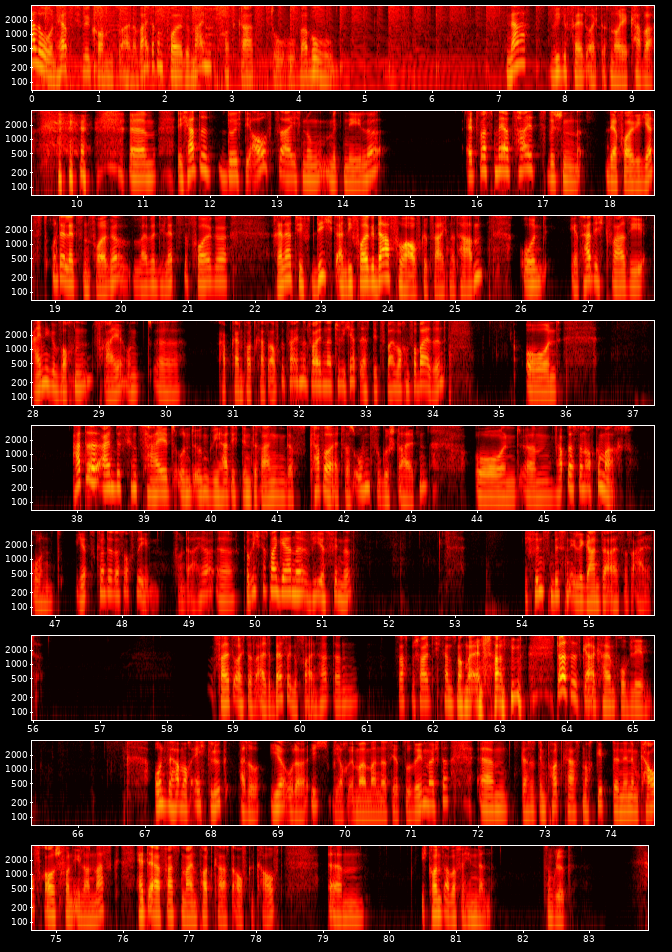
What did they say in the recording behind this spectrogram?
Hallo und herzlich willkommen zu einer weiteren Folge meines Podcasts Tohu Wabohu. Na, wie gefällt euch das neue Cover? ähm, ich hatte durch die Aufzeichnung mit Nele etwas mehr Zeit zwischen der Folge jetzt und der letzten Folge, weil wir die letzte Folge relativ dicht an die Folge davor aufgezeichnet haben. Und jetzt hatte ich quasi einige Wochen frei und äh, habe keinen Podcast aufgezeichnet, weil natürlich jetzt erst die zwei Wochen vorbei sind. Und hatte ein bisschen Zeit und irgendwie hatte ich den Drang, das Cover etwas umzugestalten. Und ähm, habe das dann auch gemacht. Und jetzt könnt ihr das auch sehen. Von daher äh, berichtet mal gerne, wie ihr es findet. Ich finde es ein bisschen eleganter als das alte. Falls euch das alte besser gefallen hat, dann sagt Bescheid, ich kann es nochmal ändern. Das ist gar kein Problem. Und wir haben auch echt Glück, also ihr oder ich, wie auch immer man das jetzt so sehen möchte, ähm, dass es den Podcast noch gibt. Denn in dem Kaufrausch von Elon Musk hätte er fast meinen Podcast aufgekauft. Ähm, ich konnte es aber verhindern. Zum Glück.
